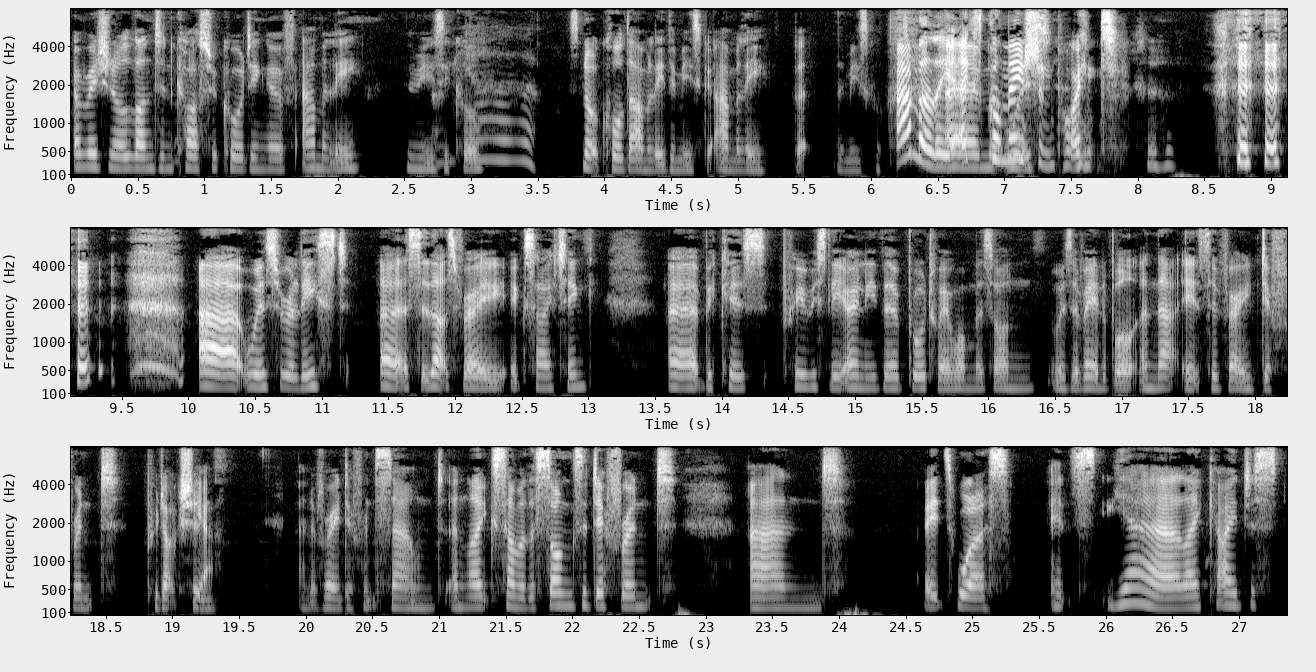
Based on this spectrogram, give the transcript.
original London cast recording of Amelie the musical. It's not called Amelie the musical, Amelie, but the musical. Amelie! Um, exclamation was- point. uh, was released. Uh, so that's very exciting uh, because previously only the Broadway one was on was available, and that it's a very different production Yeah. and a very different sound, and like some of the songs are different, and It's worse. it's yeah, like I just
